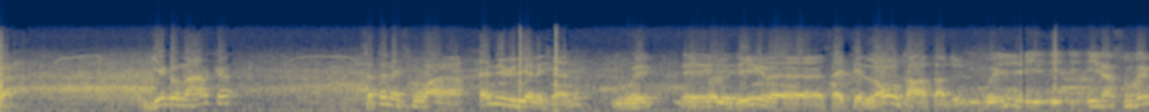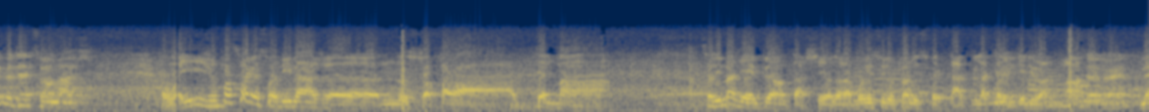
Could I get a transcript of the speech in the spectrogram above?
Voilà. Diego marque. C'est un exploit individuel et jeune. Oui. Il faut le dire, euh, ça a été longtemps attendu. Oui, il, il- il a sauvé peut-être son match. Oui, je ne pense pas que son image euh, ne soit pas tellement... Son image est un peu entachée. On aura beau sur le plan du spectacle, la qualité du rendement. Mais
